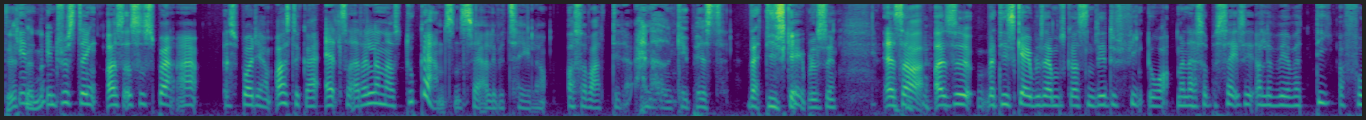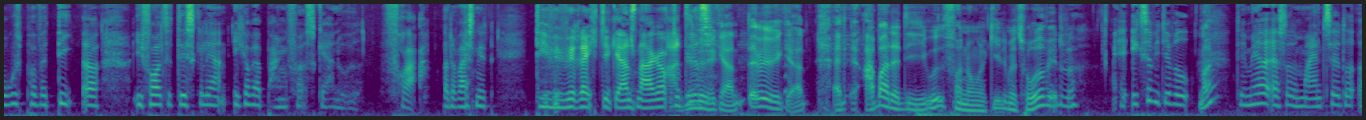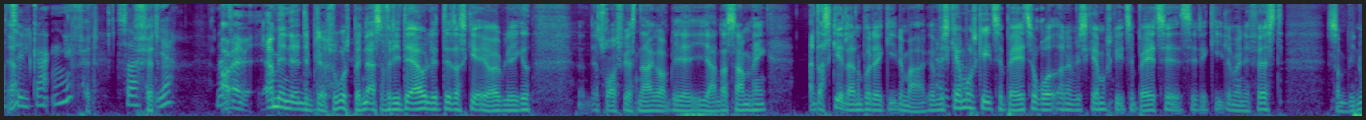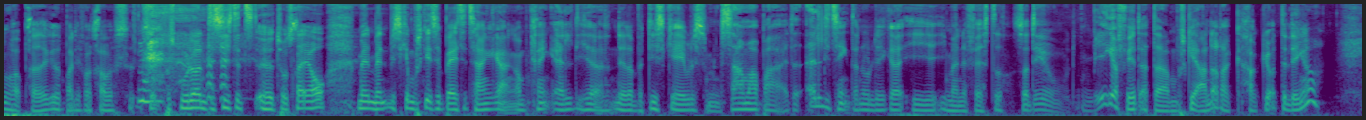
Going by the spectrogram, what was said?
det er spændende. in- interesting. Og så, og så spørger jeg, spurgte jeg ham også, det gør jeg altid. Er der eller andet også, du gerne sådan særligt vil tale om? Og så var det det der, han havde en kæphest. Værdiskabelse. Altså, altså, værdiskabelse er måske også sådan lidt et fint ord, men altså basalt set at levere værdi og fokus på værdi, og i forhold til deskaleren, ikke at være bange for at skære noget fra. Og der var sådan et, det vil vi rigtig gerne snakke om. Ah, det vil vi gerne. Det vil vi gerne. At, arbejder de ud for nogle agile metoder, ved du det? Ikke så vidt jeg ved. Nej. Det er mere altså mindsetet og Ja. ja. tilgangen. Ikke? Fedt. Så Fedt. ja. Og, øh, Jamen, det bliver super spændende, altså, fordi det er jo lidt det, der sker i øjeblikket. Jeg tror også, vi har snakket om det i andre sammenhæng. At der sker et eller andet på det agile marked. Vi skal måske tilbage til rødderne, vi skal måske tilbage til, til det agile manifest, som vi nu har prædiket, bare lige for at krabbe på skulderen de sidste øh, to-tre år. Men, men vi skal måske tilbage til tankegang omkring alle de her netop værdiskabelse, men samarbejdet, alle de ting, der nu ligger i, i manifestet. Så det er jo mega fedt, at der er måske andre, der har gjort det længere.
